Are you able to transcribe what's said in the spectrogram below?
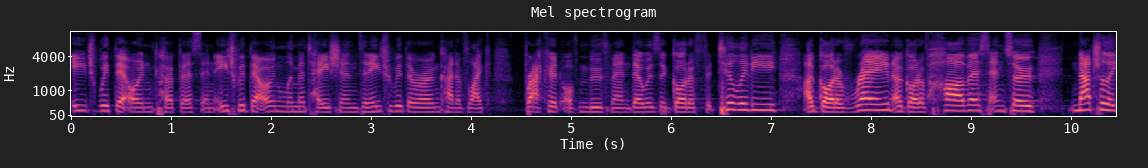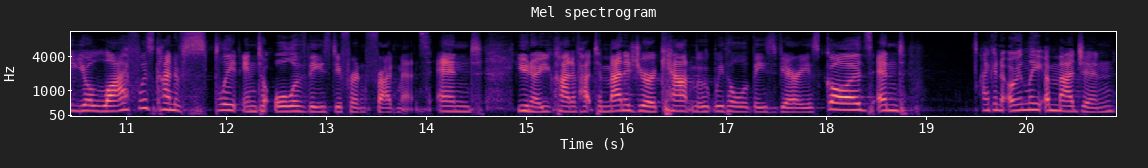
each with their own purpose and each with their own limitations and each with their own kind of like bracket of movement. There was a god of fertility a god of rain a god of harvest. And so naturally your life was kind of split into all of these different fragments. And you know you kind of had to manage your account with all of these various gods. And I can only imagine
